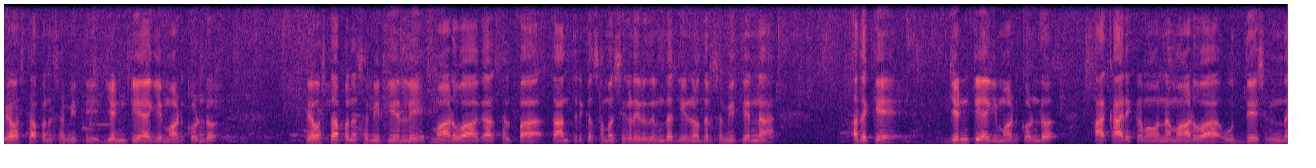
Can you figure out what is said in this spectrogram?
ವ್ಯವಸ್ಥಾಪನಾ ಸಮಿತಿ ಜಂಟಿಯಾಗಿ ಮಾಡಿಕೊಂಡು ವ್ಯವಸ್ಥಾಪನಾ ಸಮಿತಿಯಲ್ಲಿ ಮಾಡುವಾಗ ಸ್ವಲ್ಪ ತಾಂತ್ರಿಕ ಸಮಸ್ಯೆಗಳಿರೋದ್ರಿಂದ ಜೀರ್ಣೋದ್ಧಾರ ಸಮಿತಿಯನ್ನು ಅದಕ್ಕೆ ಜಂಟಿಯಾಗಿ ಮಾಡಿಕೊಂಡು ಆ ಕಾರ್ಯಕ್ರಮವನ್ನು ಮಾಡುವ ಉದ್ದೇಶದಿಂದ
